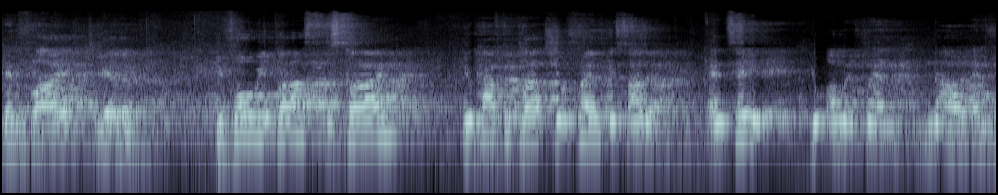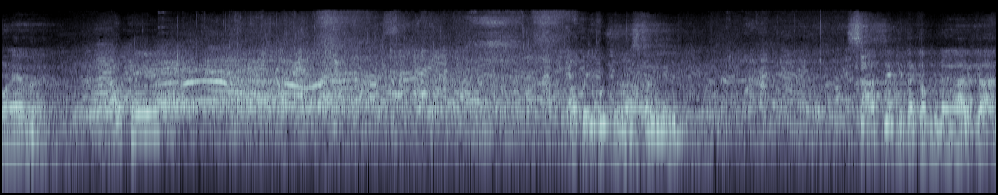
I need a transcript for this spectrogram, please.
Can fly together. Before we touch the sky, you have to touch your friend each other and say, you are my friend now and forever. Okay? Bapak Ibu Saudara sekalian, saatnya kita akan mendengarkan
